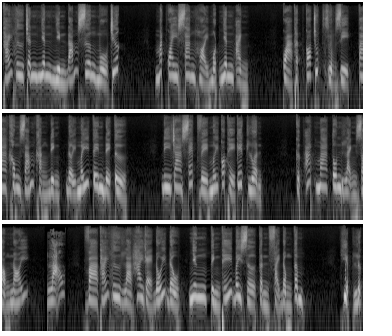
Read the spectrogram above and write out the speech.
Thái hư chân nhân nhìn đám xương mù trước. Mắt quay sang hỏi một nhân ảnh. Quả thật có chút vượt dị ta không dám khẳng định đợi mấy tên đệ tử. Đi tra xét về mới có thể kết luận. Cực ác ma tôn lạnh giọng nói. Lão và Thái Hư là hai kẻ đối đầu. Nhưng tình thế bây giờ cần phải đồng tâm. Hiệp lực.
